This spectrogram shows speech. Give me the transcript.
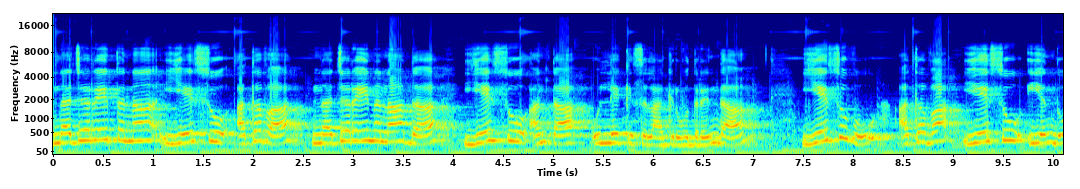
ನಜರೇತನ ಯೇಸು ಅಥವಾ ನಜರೇನನಾದ ಯೇಸು ಅಂತ ಉಲ್ಲೇಖಿಸಲಾಗಿರುವುದರಿಂದ ಯೇಸುವು ಅಥವಾ ಯೇಸು ಎಂದು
